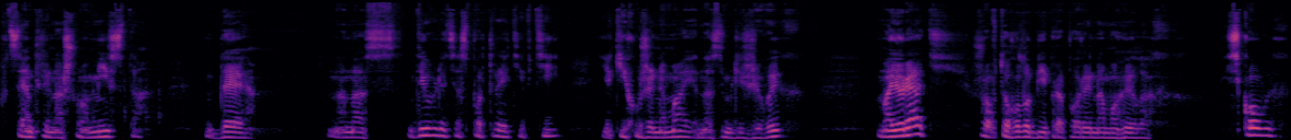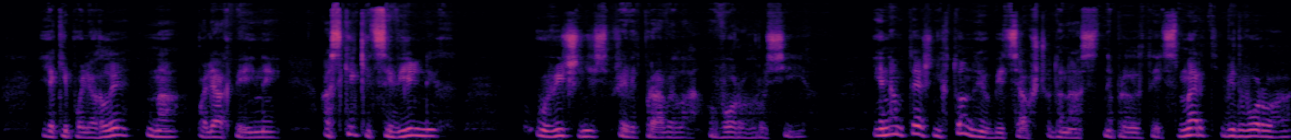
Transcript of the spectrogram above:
в центрі нашого міста, де на нас дивляться з портретів ті, яких уже немає на землі живих, майорять жовто-голубі прапори на могилах військових, які полягли на полях війни, а скільки цивільних у вічність вже відправила ворог Росія. І нам теж ніхто не обіцяв, що до нас не прилетить смерть від ворога,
